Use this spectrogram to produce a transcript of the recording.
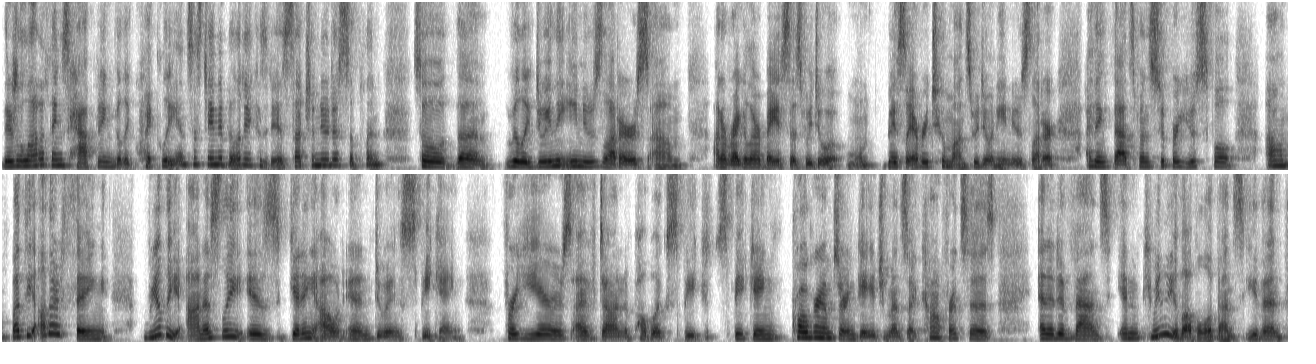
there's a lot of things happening really quickly in sustainability because it is such a new discipline. So the really doing the e-newsletters um, on a regular basis, we do it basically every two months. We do an e-newsletter. I think that's been super useful. Um, but the other thing, really honestly, is getting out and doing speaking. For years, I've done public speak, speaking programs or engagements at conferences and at events, in community level events, even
